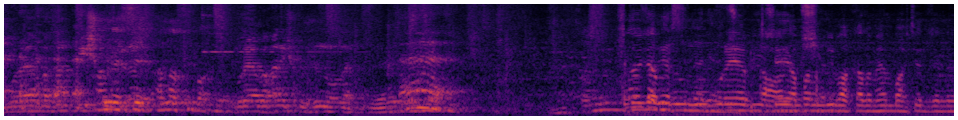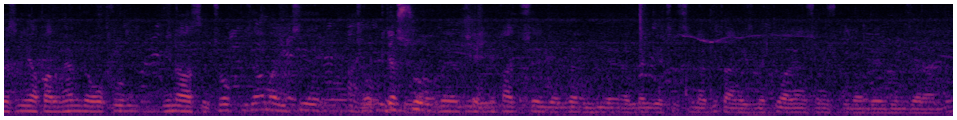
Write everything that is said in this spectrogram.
Buraya bakan iş annesi, kurucunun, anası bakıyor. buraya bakan iş kurucunun oğlu. Hocam bu- buraya bir şey yapalım, bir bakalım. Hem bahçe düzenlemesini yapalım hem de okul binası çok güzel ama içi çok bir de su. Buraya bir, birkaç şey gönderin diye elden geçirsinler. Bir tane hizmetli var en son üst kuldan verdiğimiz herhalde.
